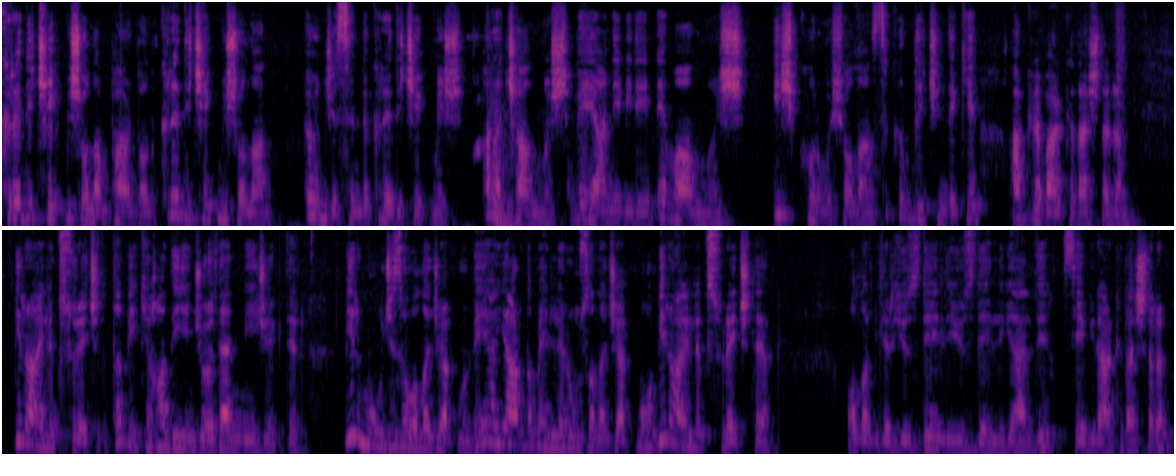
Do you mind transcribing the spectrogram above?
kredi çekmiş olan pardon kredi çekmiş olan öncesinde kredi çekmiş araç almış veya ne bileyim ev almış iş kurmuş olan sıkıntı içindeki akrep arkadaşlarım. Bir aylık süreçte tabii ki ha deyince ödenmeyecektir. Bir mucize olacak mı veya yardım elleri uzanacak mı? O bir aylık süreçte olabilir. %50 %50 geldi sevgili arkadaşlarım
